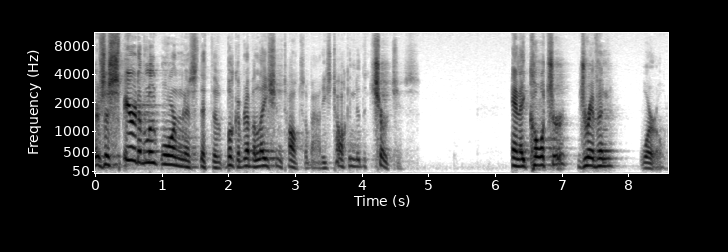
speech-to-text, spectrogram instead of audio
There's a spirit of lukewarmness that the book of Revelation talks about. He's talking to the churches in a culture driven world.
